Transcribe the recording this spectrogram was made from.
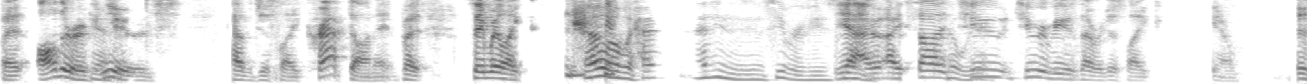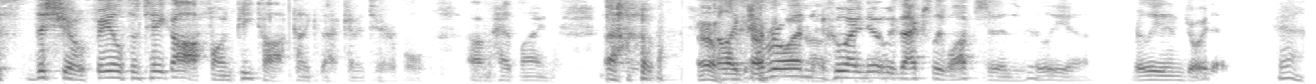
but all the reviews yeah. have just like crapped on it. But same way, like oh, I didn't even see reviews. Yeah, I, I, saw oh, two weird. two reviews that were just like you know this this show fails to take off on Peacock, like that kind of terrible um, headline. Um, oh, like everyone who I know who's actually watched it has really uh, really enjoyed it. Yeah.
